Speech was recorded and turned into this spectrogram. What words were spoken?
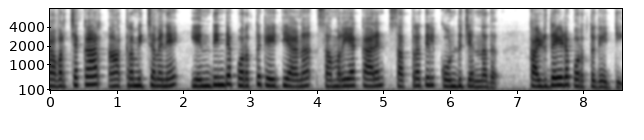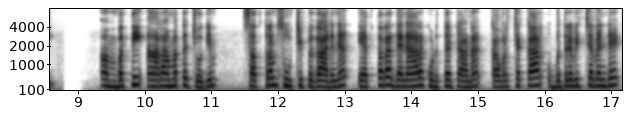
കവർച്ചക്കാർ ആക്രമിച്ചവനെ എന്തിന്റെ പുറത്ത് കയറ്റിയാണ് സമറിയക്കാരൻ സത്രത്തിൽ കൊണ്ടുചെന്നത്? കഴുതയുടെ പുറത്ത് കയറ്റി. അമ്പത്തി ആറാമത്തെ ചോദ്യം. സത്രം സൂക്ഷിപ്പുകാരന് എത്ര ധനാറ കൊടുത്തിട്ടാണ് കവർച്ചക്കാർ ഉപദ്രവിച്ചവന്റെ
